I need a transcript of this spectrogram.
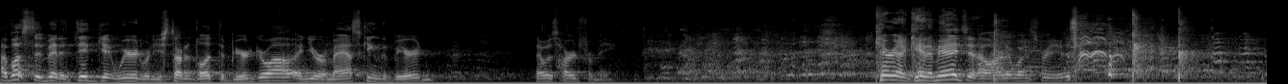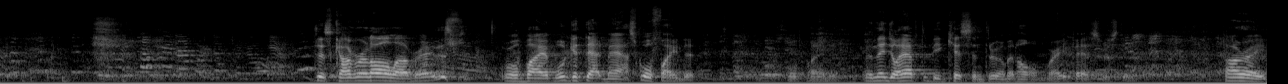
I must admit, it did get weird when you started to let the beard grow out and you were masking the beard. That was hard for me. Carrie, I can't imagine how hard it was for you. Just cover it all up, right? This, we'll buy it. We'll get that mask. We'll find it. We'll find it. And then you'll have to be kissing through them at home, right, Pastor Steve? All right.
